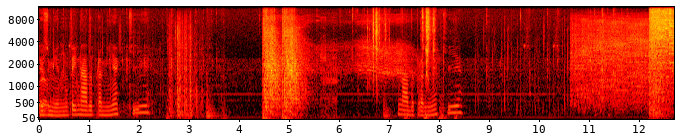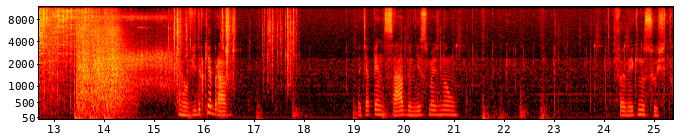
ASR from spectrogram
Resumindo, não tem nada pra mim aqui. Nada pra mim aqui. Ah, o vidro quebrava. Eu tinha pensado nisso, mas não... Foi meio que no susto.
